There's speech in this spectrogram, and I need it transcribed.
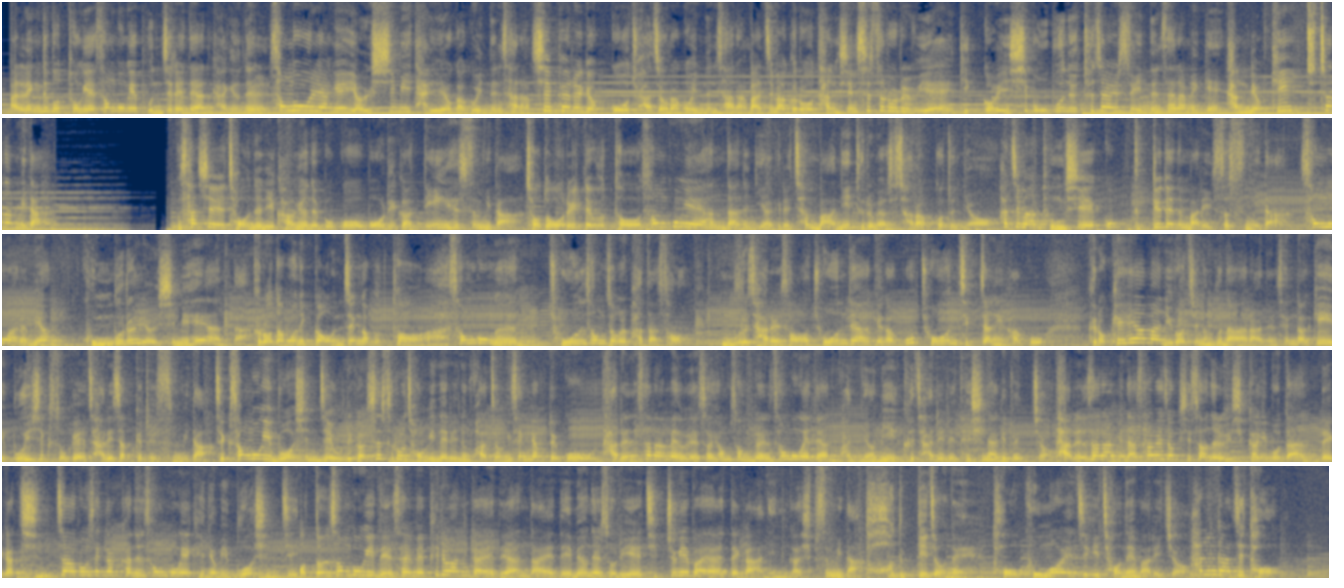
알랭드 보통의 성공의 본질에 대한 강연을 성공을 향해 열심히 달려가고 있는 사람, 실패를 겪고 좌절하고 있는 사람, 마지막으로 당신 스스로를 위해 기꺼이 15분을 투자할 수 있는 사람에게 강력히 추천합니다. 사실 저는 이 강연을 보고 머리가 띵 했습니다. 저도 어릴 때부터 성공해야 한다는 이야기를 참 많이 들으면서 자랐거든요. 하지만 동시에 꼭 듣게 되는 말이 있었습니다. 성공하려면 공부를 열심히 해야 한다. 그러다 보니까 언젠가부터 아, 성공은 좋은 성적을 받아서 또 공부를 잘해서 좋은 대학에 가고 좋은 직장에 가고 그렇게 해야만 이루어지는구나 라는 생각이 무의식 속에 자리 잡게 됐습니다. 즉, 성공이 무엇인지 우리가 스스로 정의 내리는 과정이 생략되고 다른 사람에 의해서 형성된 성공에 대한 관념이 그 자리를 대신하게 됐죠. 다른 사람이나 사회적 시선을 의식하기보단 내가 진짜로 생각하는 성공의 개념이 무엇인지 어떤 성공이 내 삶에 필요한가에 대한 나의 내면의 소리에 집중해 봐야 할 때가 아닌가 싶습니다. 더 늦기 전에, 더 공허해지기 전에 말이죠. 한 가지 더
